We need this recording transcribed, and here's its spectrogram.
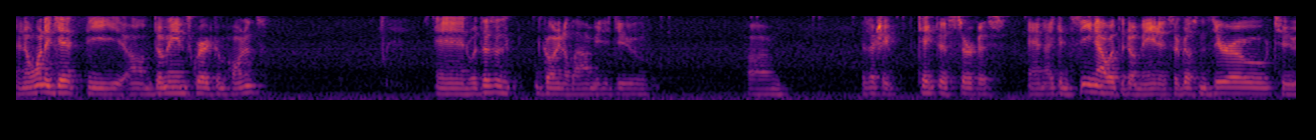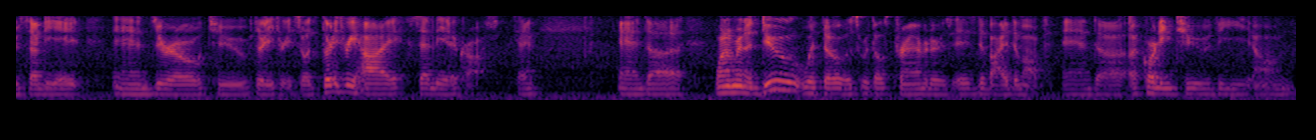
and I want to get the um, domain squared components. And what this is going to allow me to do um, is actually take this surface and I can see now what the domain is. So it goes from 0 to 78 and 0 to 33. So it's 33 high, 78 across, okay? And uh, what I'm going to do with those with those parameters is divide them up and uh, according to the um,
